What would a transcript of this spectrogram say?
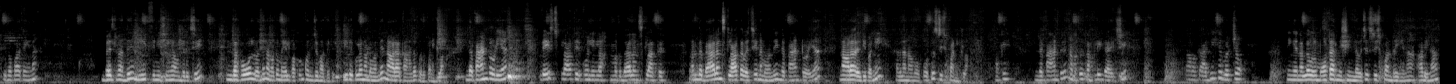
இப்போ பார்த்தீங்கன்னா பெல்ட் வந்து நீட் ஃபினிஷிங் வந்துருச்சு. இந்த ஹோல் வந்து நமக்கு மேல் பக்கம் கொஞ்சம் மாதிரி இதுக்குள்ள நம்ம வந்து நாலா காலத்தை கொடுக்கலாம் இந்த பேண்டோடைய வேஸ்ட் கிளாத் இருக்கும் இல்லைங்களா? நமக்கு பேலன்ஸ் கிளாத் அந்த பேலன்ஸ் கிளாத்தை வச்சு நம்ம வந்து இந்த பேண்டோடைய நாலா ரெடி பண்ணி அதை நம்ம போட்டு ஸ்டிச் பண்ணிக்கலாம். ஓகே இந்த பேண்ட் நமக்கு கம்ப்ளீட் ஆயிடுச்சு. நமக்கு அதிகபட்சம் நீங்கள் நல்ல ஒரு மோட்டார் மிஷினில் வச்சு ஸ்டிச் பண்ணுறீங்கன்னா அப்படின்னா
